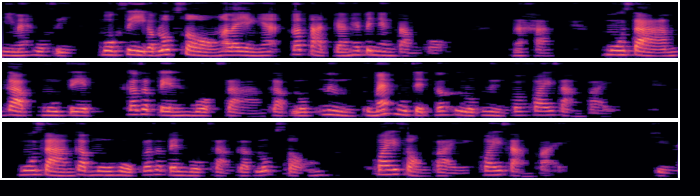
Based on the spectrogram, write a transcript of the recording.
มีไหมบวกสี่บวกสี่กับลบสองอะไรอย่างเงี้ย ก็ตัดกันให้เป็นอย่างต่ำก่อนนะคะ หมู่สามกับหมู่เจ็ดก็จะเป็นบวกสามกับลบหนึ่งถูกไหมหมู่เจ็ดก็คือลบหนึ่งก็ไขว้สามไป มูสามกับมูหกก็จะเป็นบวกสามกับลบสองไขว้สองไปไขว้สามไปโอเคไหม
